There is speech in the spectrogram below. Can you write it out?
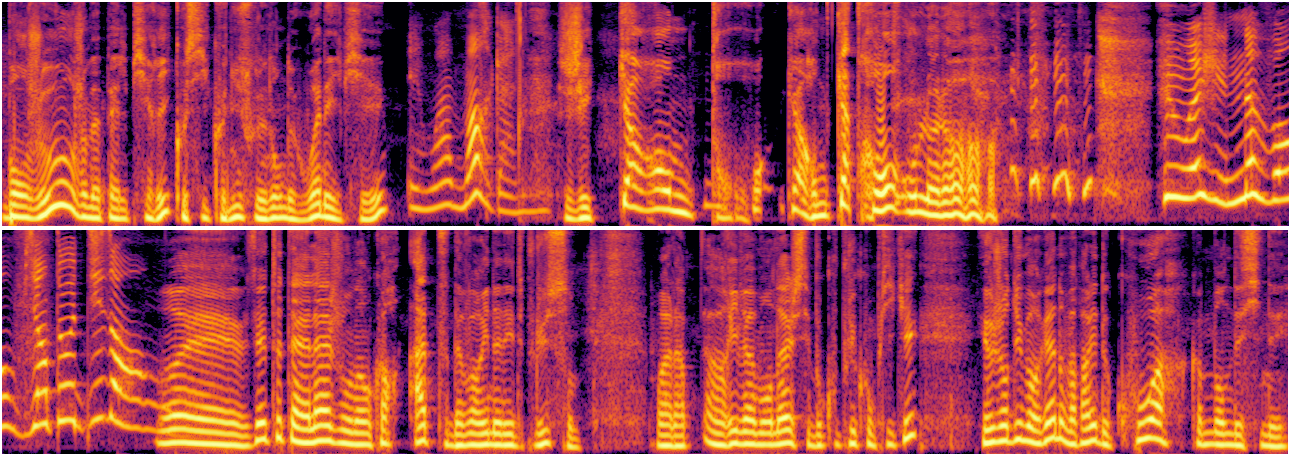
Bonjour, je m'appelle Pierrick, aussi connu sous le nom de Pied. Et moi, Morgane. J'ai 43, 44 ans, oh là là Moi, j'ai 9 ans, bientôt 10 ans. Ouais, vous savez, toi, t'es à l'âge où on a encore hâte d'avoir une année de plus. Voilà, arriver à mon âge, c'est beaucoup plus compliqué. Et aujourd'hui, Morgane, on va parler de quoi comme bande dessinée?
